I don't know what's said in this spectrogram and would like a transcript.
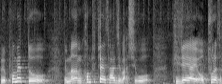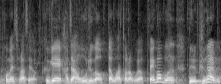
그리고 포맷도 웬만하면 컴퓨터에서 하지 마시고 DJI 어플에서 포맷을 하세요. 그게 가장 오류가 없다고 하더라고요. 백업은 늘 그날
